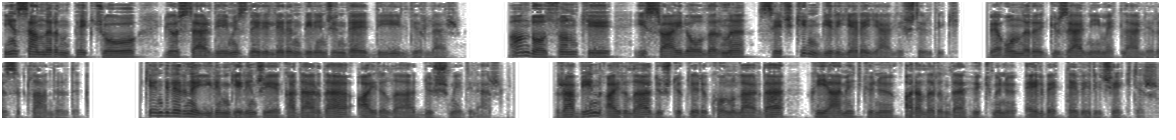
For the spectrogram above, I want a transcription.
İnsanların pek çoğu gösterdiğimiz delillerin bilincinde değildirler. Andolsun ki İsrailoğullarını seçkin bir yere yerleştirdik ve onları güzel nimetlerle rızıklandırdık. Kendilerine ilim gelinceye kadar da ayrılığa düşmediler. Rabbin ayrılığa düştükleri konularda kıyamet günü aralarında hükmünü elbette verecektir.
